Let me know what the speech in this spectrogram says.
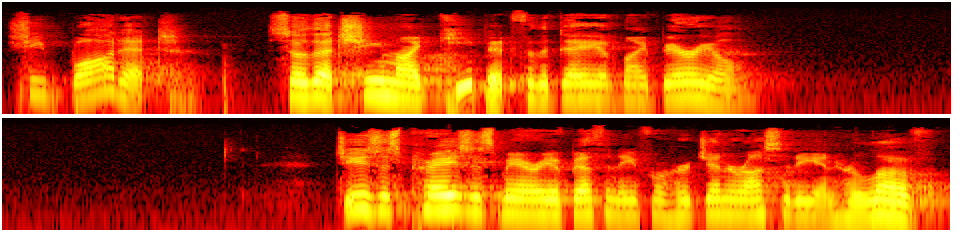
She bought it so that she might keep it for the day of my burial. Jesus praises Mary of Bethany for her generosity and her love.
